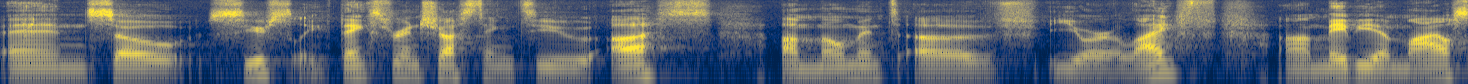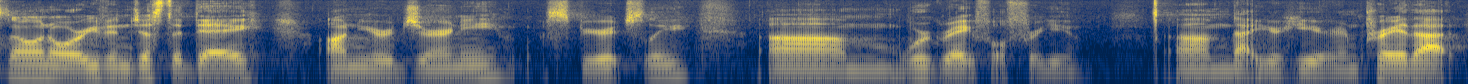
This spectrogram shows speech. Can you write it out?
And so, seriously, thanks for entrusting to us a moment of your life, um, maybe a milestone or even just a day on your journey spiritually. Um, we're grateful for you um, that you're here and pray that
